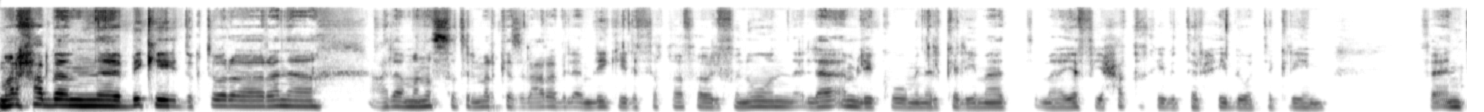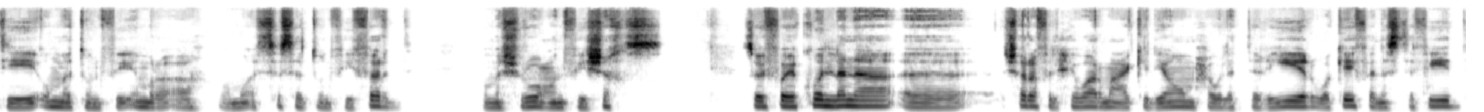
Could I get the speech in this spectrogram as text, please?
مرحبا بك دكتورة رنا على منصة المركز العربي الأمريكي للثقافة والفنون. لا أملك من الكلمات ما يفي حقك بالترحيب والتكريم. فأنت أمة في امرأة ومؤسسة في فرد ومشروع في شخص. سوف يكون لنا آه، شرف الحوار معك اليوم حول التغيير وكيف نستفيد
